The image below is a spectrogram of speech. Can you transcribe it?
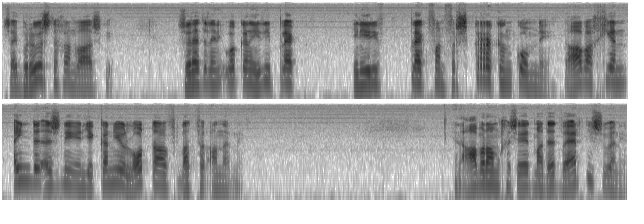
sy broers te gaan waarskie, so dat hulle ook in hierdie plek, in hierdie plek van verskrikking kom nie, daar waar geen einde is nie, en jy kan jou lot daar laat verander nie. En Abraham gesê het, maar dit werk nie so nie.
